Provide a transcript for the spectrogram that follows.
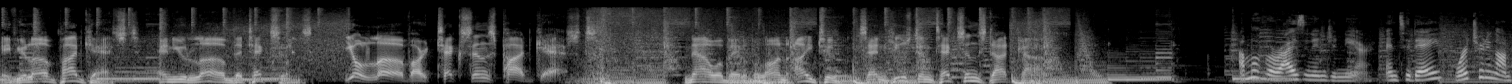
If you love podcasts and you love the Texans, you'll love our Texans podcasts. Now available on iTunes and HoustonTexans.com. I'm a Verizon engineer, and today we're turning on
